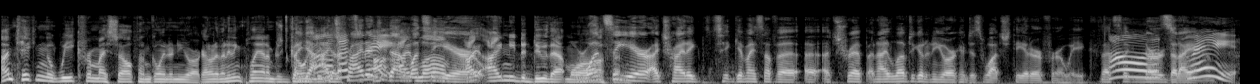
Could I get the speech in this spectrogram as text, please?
I'm taking a week for myself. and I'm going to New York. I don't have anything planned. I'm just going. Yeah, to I get try to do that I once love- a year. I, I need to do that more once often. a year, I try to, to give myself a, a, a trip, and I love to go to New York and just watch theater for a week. That's Oh, the nerd that's that I great. am.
